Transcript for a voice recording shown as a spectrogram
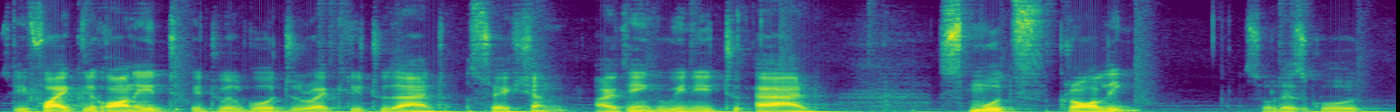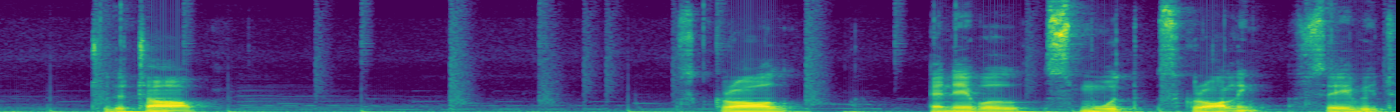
So if i click on it it will go directly to that section. I think we need to add smooth scrolling. So let's go to the top scroll enable smooth scrolling save it.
